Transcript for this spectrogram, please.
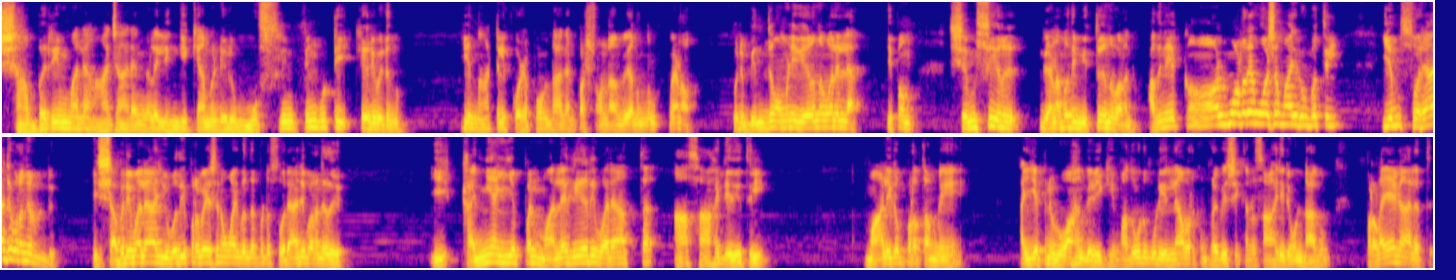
ശബരിമല ആചാരങ്ങളെ ലംഘിക്കാൻ വേണ്ടി ഒരു മുസ്ലിം പെൺകുട്ടി കയറി വരുന്നു. ഈ നാട്ടിൽ കുഴപ്പമുണ്ടാകാൻ പ്രശ്നം ഉണ്ടാകാൻ വേറൊന്നും വേണോ? ഒരു ബിന്ദു അമ്മണി കയറുന്ന പോലല്ല ഇപ്പം ഷംസീർ ഗണപതി മിത്ത് എന്ന് പറഞ്ഞു. അതിനേക്കാൾ വളരെ മോശമായ രൂപത്തിൽ എം സ്വരാജ് പറഞ്ഞിട്ടുണ്ട്. ഈ ശബരിമല യുവതി പ്രവേശനവുമായി ബന്ധപ്പെട്ട് സ്വരാജ് പറഞ്ഞത് ഈ കന്യ അയ്യപ്പൻ മല കയറി വരാത്ത ആ സാഹചര്യത്തിൽ മാളികപ്പുറത്തമ്മയെ അയ്യപ്പന് വിവാഹം കഴിക്കും. അതോടുകൂടി എല്ലാവർക്കും പ്രവേശിക്കേണ്ട സാഹചര്യം ഉണ്ടാകും. പ്രളയകാലത്ത്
